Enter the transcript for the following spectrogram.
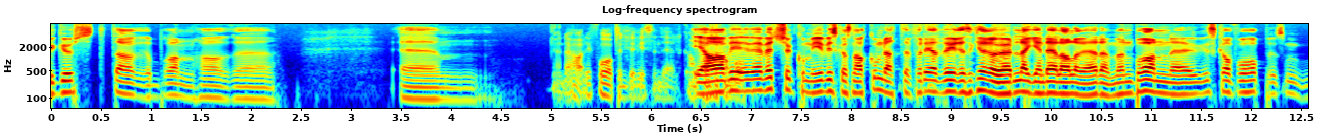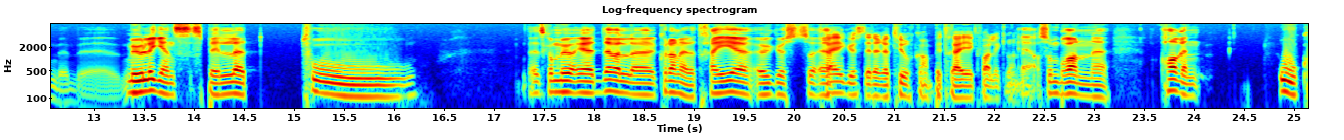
august, der Brann har eh, em, Ja, Det har de forhåpentligvis en del kamper. ja, vi, jeg vet ikke hvor mye vi skal snakke om dette, fordi vi risikerer å ødelegge en del allerede. Men Brann eh, skal forhåpentligvis muligens spille to det, skal, eh, det er vel eh, Hvordan er det? 3. august, så 3. er august er det returkamp i tredje kvalikrunde. ja, Som Brann eh, har en OK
